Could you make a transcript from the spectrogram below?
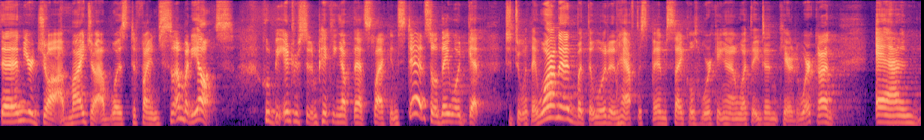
then your job, my job was to find somebody else who'd be interested in picking up that slack instead so they would get to do what they wanted, but they wouldn't have to spend cycles working on what they didn't care to work on. And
